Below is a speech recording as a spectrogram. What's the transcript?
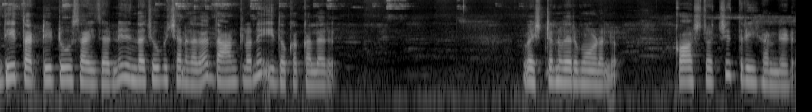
ఇది థర్టీ టూ సైజ్ అండి. నింద చూపించాను కదా దాంట్లోనే ఇది ఒక colour. Western wear model. Cost వచ్చి త్రీ హండ్రెడ్.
